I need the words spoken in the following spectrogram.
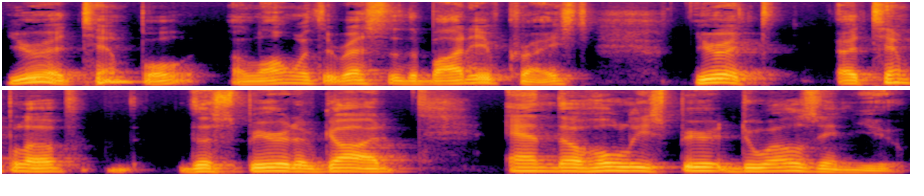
you're a temple along with the rest of the body of Christ. You're a, a temple of the Spirit of God and the Holy Spirit dwells in you.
